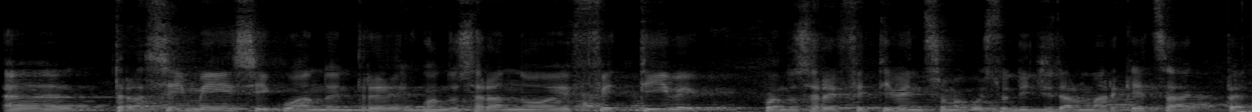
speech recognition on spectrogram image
eh, tra sei mesi, quando, entre, quando, saranno effettive, quando sarà effettiva insomma, questo Digital Markets Act,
